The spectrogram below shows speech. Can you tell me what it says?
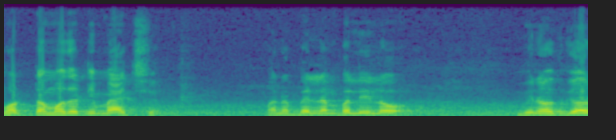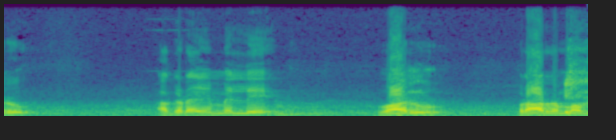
మొట్టమొదటి మ్యాచ్ మన బెల్లంపల్లిలో వినోద్ గారు అక్కడ ఎమ్మెల్యే వారు ప్రారంభం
